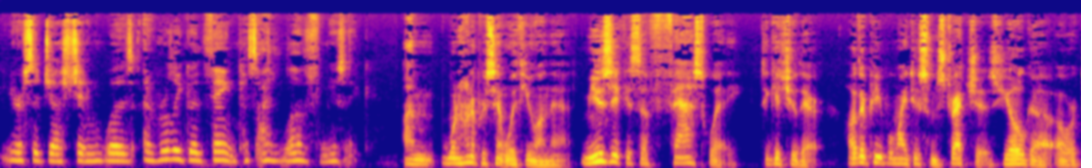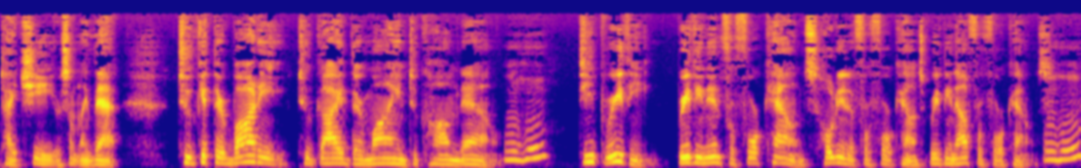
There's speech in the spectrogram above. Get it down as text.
your suggestion, was a really good thing because I love music. I'm 100% with you on that. Music is a fast way to get you there. Other people might do some stretches, yoga or Tai Chi or something like that to get their body to guide their mind to calm down. Mm-hmm. Deep breathing, breathing in for four counts, holding it for four counts, breathing out for four counts. Mm-hmm.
